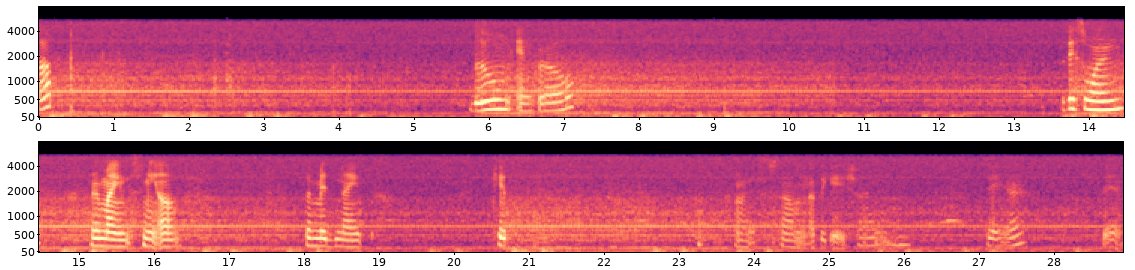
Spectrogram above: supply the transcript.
Up This one reminds me of the Midnight Kit some application there. There.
